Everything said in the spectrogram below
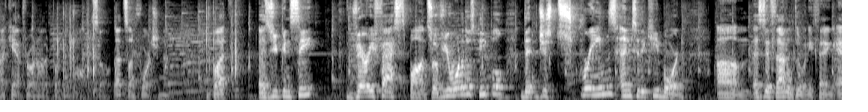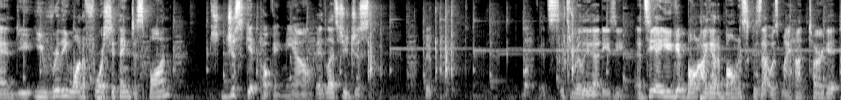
I can't throw another Pokeball, so that's unfortunate. But as you can see, very fast spawn. So if you're one of those people that just screams into the keyboard, um, as if that'll do anything, and you, you really want to force your thing to spawn, just get Poke Meow. It lets you just... Look, it's it's really that easy. And see, you get bon I got a bonus because that was my hunt target.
